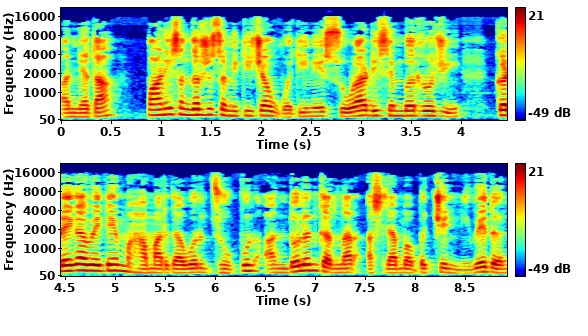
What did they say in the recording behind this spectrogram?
अन्यथा पाणी संघर्ष समितीच्या वतीने सोळा डिसेंबर रोजी कडेगाव येथे महामार्गावर झोपून आंदोलन करणार असल्याबाबतचे निवेदन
